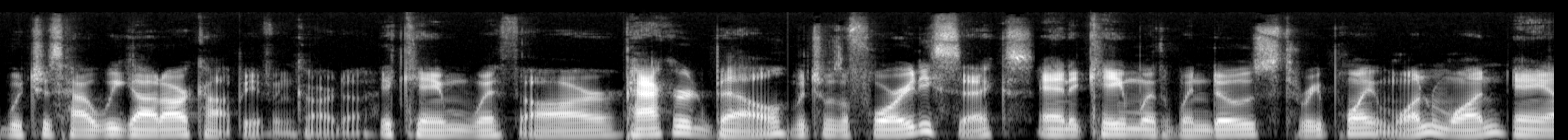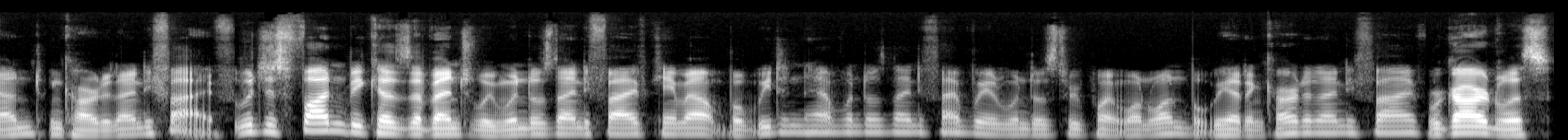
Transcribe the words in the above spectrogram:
which is how we got our copy of Encarta. It came with our Packard Bell, which was a 486, and it came with Windows 3.11 and Encarta 95, which is fun because eventually Windows 95 came out, but we didn't have Windows 95. We had Windows 3.11, but we had Encarta 95. Regardless,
